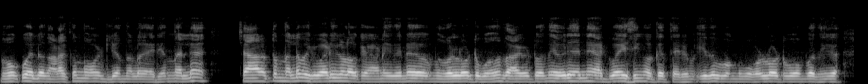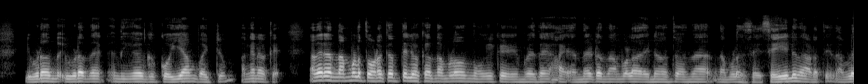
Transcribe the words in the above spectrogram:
നോക്കുമല്ലോ നടക്കുന്നോ ഇല്ലയോ എന്നുള്ള കാര്യം. നല്ല ചാർട്ടും നല്ല പരിപാടികളൊക്കെയാണ് ഇതിന്റെ മുകളിലോട്ട് പോകുന്നത് താഴോട്ട് വന്ന് ഇവർ തന്നെ അഡ്വൈസിങ് ഒക്കെ തരും. ഇത് മുകളിലോട്ട് പോകുമ്പോൾ നിങ്ങൾ ഇവിടെ ഇവിടെ നിങ്ങൾക്ക് കൊയ്യാൻ പറ്റും. അങ്ങനെയൊക്കെ. അന്നേരം നമ്മൾ തുടക്കത്തിലൊക്കെ നമ്മളൊന്ന് നോക്കിക്കഴിയുമ്പോഴത്തേക്ക് എന്നിട്ട് നമ്മൾ അതിനകത്ത് വന്ന് നമ്മൾ സെയിൽ നടത്തി. നമ്മൾ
